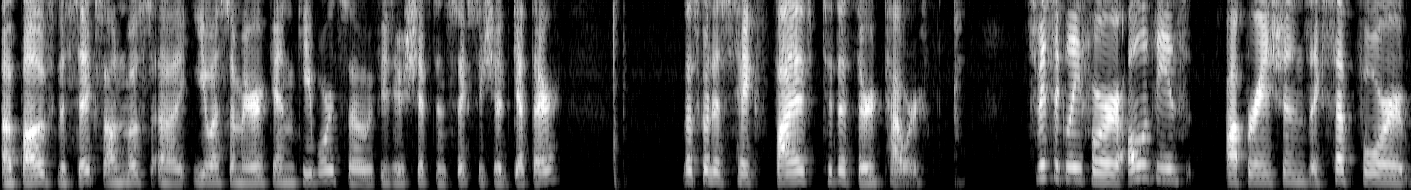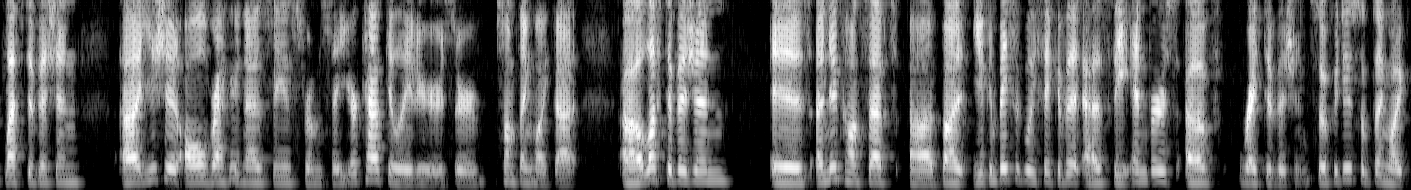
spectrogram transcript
above the 6 on most uh, US American keyboards. So if you do shift and 6, you should get there that's going to take 5 to the third power. So basically for all of these operations except for left division, uh, you should all recognize these from say your calculators or something like that. Uh, left division is a new concept, uh, but you can basically think of it as the inverse of right division. So if we do something like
